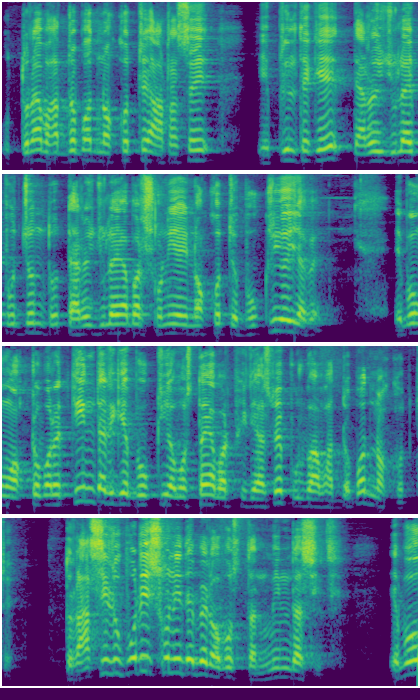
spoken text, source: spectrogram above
উত্তরা ভাদ্রপদ নক্ষত্রে আঠাশে এপ্রিল থেকে তেরোই জুলাই পর্যন্ত, তেরোই জুলাই আবার শনি এই নক্ষত্রে বক্রি হয়ে যাবে। এবং অক্টোবরের তিন তারিখে বক্রি অবস্থায় আবার ফিরে আসবে পূর্বা ভাদ্রপদ নক্ষত্রে। তো রাশির উপরেই শনিদেবের অবস্থান, মীন রাশির। এবং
